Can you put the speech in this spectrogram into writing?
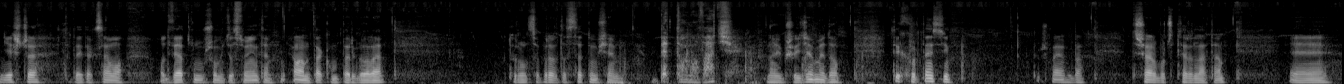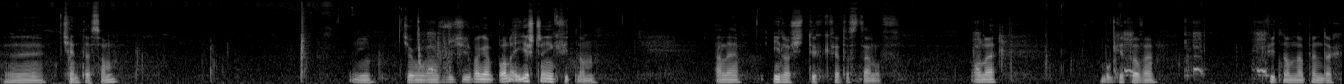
jeszcze tutaj tak samo od wiatru muszą być osłonięte. Ja mam taką pergolę, którą co prawda ostatnio musiałem betonować. No i przejdziemy do tych hortensji, które już mają chyba 3 albo 4 lata. Yy, cięte są. I chciałbym Wam zwrócić uwagę, one jeszcze nie kwitną ale ilość tych kwiatostanów. One bukietowe kwitną na pędach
